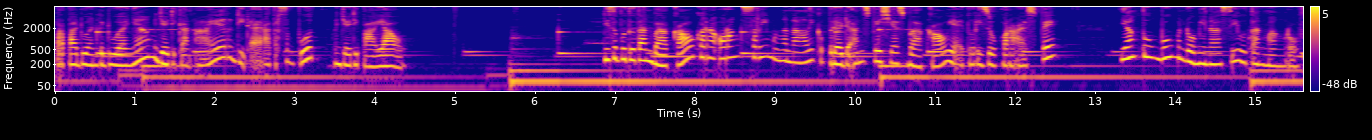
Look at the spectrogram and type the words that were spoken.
Perpaduan keduanya menjadikan air di daerah tersebut menjadi payau. Disebut hutan bakau karena orang sering mengenali keberadaan spesies bakau yaitu Rhizopora sp yang tumbuh mendominasi hutan mangrove.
